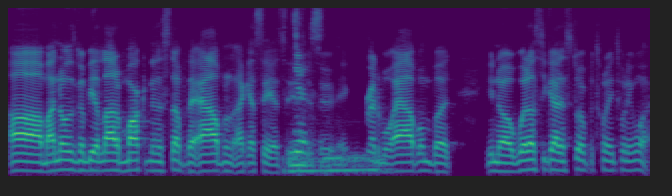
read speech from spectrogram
Um, I know there's gonna be a lot of marketing and stuff. The album, like I said, it's, yes. it's an incredible album. But you know, what else you got in store for 2021?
